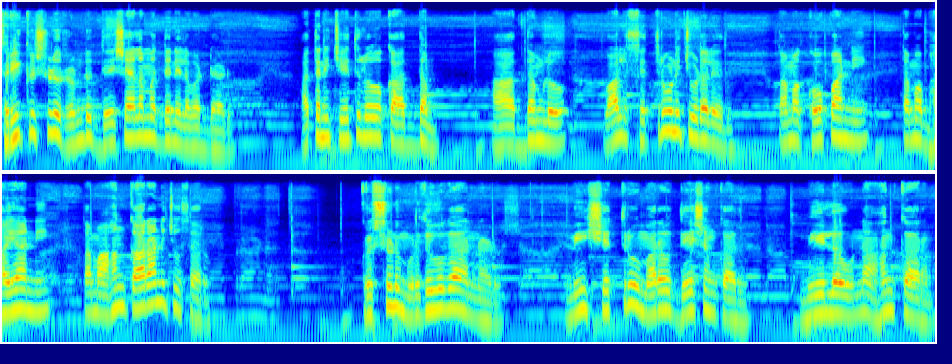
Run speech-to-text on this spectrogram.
శ్రీకృష్ణుడు రెండు దేశాల మధ్య నిలబడ్డాడు. అతని చేతిలో ఒక అద్దం. ఆ అద్దంలో వాళ్ళు శత్రువుని చూడలేదు. తమ కోపాన్ని తమ భయాన్ని తమ అహంకారాన్ని చూశారు. కృష్ణుడు మృదువుగా అన్నాడు మీ శత్రువు మరో దేశం కాదు మీలో ఉన్న అహంకారం.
